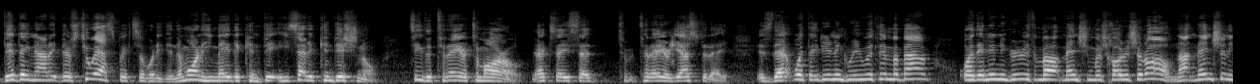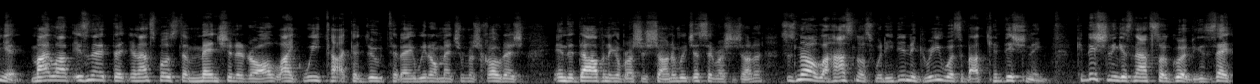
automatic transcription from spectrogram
Did they not? There's two aspects of what he did. Number one, he made the condi- he said it conditional. It's either today or tomorrow. Next day he said t- today or yesterday. Is that what they didn't agree with him about? Or they didn't agree with him about mentioning Rosh Chodesh at all, not mentioning it. My love, isn't it that you're not supposed to mention it at all, like we Taka do today? We don't mention Rosh Chodesh in the davening of Rosh Hashanah. We just say Rosh Hashanah. Says no, Lahasnos. What he didn't agree was about conditioning. Conditioning is not so good because you say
